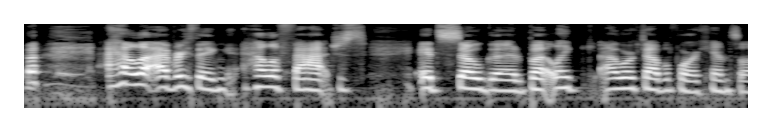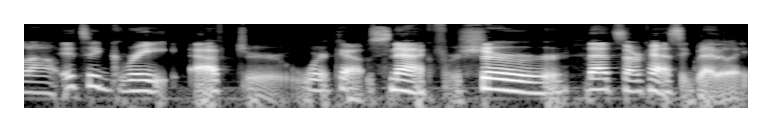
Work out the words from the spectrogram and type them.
hella everything, hella fat. Just, it's so good. But like, I worked out before I canceled out. it's a great after workout snack for sure. That's sarcastic, by the way.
